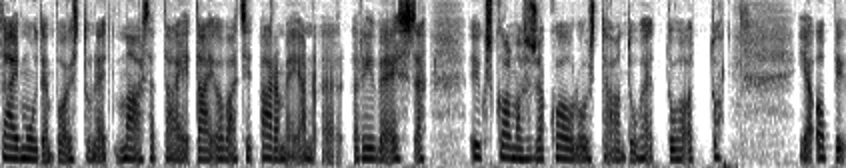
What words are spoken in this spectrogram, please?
tai muuten poistuneet maasta tai, tai ovat sitten armeijan riveissä. Yksi kolmasosa kouluista on tuhet, tuhottu ja, oppi,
